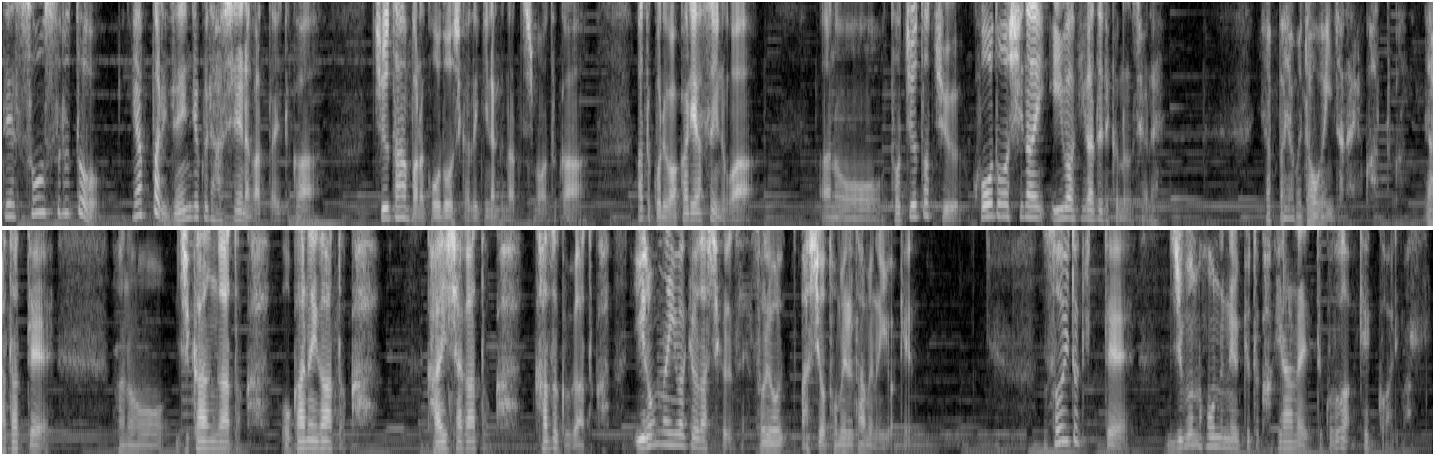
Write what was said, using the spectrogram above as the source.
で、そうすると、やっぱり全力で走れなかったりとか、中途半端な行動しかできなくなってしまうとか、あとこれ分かりやすいのは、あの途中途中行動しない言い訳が出てくるんですよね。やっぱやめた方がいいんじゃないのかとか。いや、だって、あの時間がとか、お金がとか、会社がとか、家族がとか、いろんな言い訳を出してくるんですね。それを足を止めるための言い訳。そういう時って、自分の本音の欲求とかけられないってことが結構あります。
